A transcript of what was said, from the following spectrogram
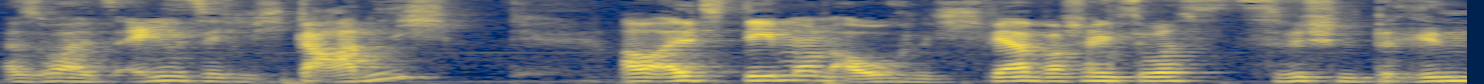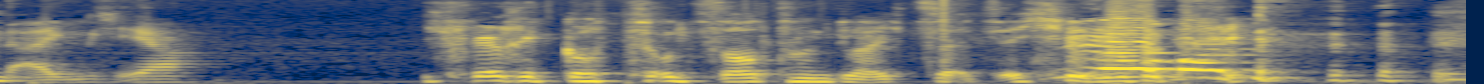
Also als Engel sehe ich mich gar nicht, aber als Dämon auch nicht. Ich wäre wahrscheinlich sowas zwischendrin eigentlich eher. Ich wäre Gott und Satan gleichzeitig. Ja, Mann!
